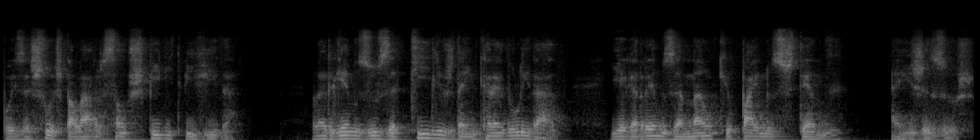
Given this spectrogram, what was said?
pois as suas palavras são espírito e vida. Larguemos os atilhos da incredulidade e agarremos a mão que o Pai nos estende em Jesus.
